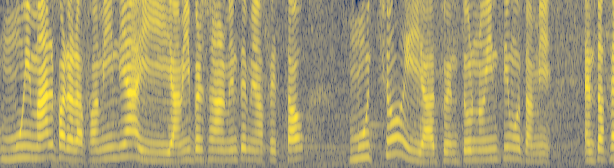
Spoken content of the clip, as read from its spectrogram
muy mal para la familia y a mí personalmente me ha afectado mucho y a tu entorno íntimo también. Entonces,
